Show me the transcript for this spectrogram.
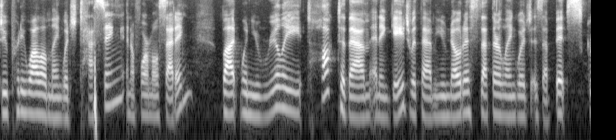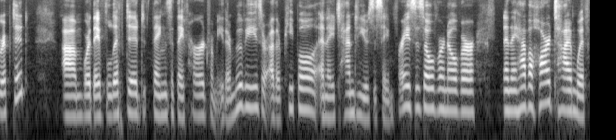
do pretty well on language testing in a formal setting, But when you really talk to them and engage with them, you notice that their language is a bit scripted, um, where they've lifted things that they've heard from either movies or other people, and they tend to use the same phrases over and over. And they have a hard time with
